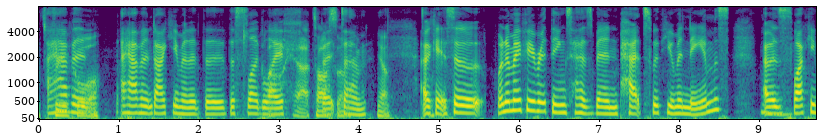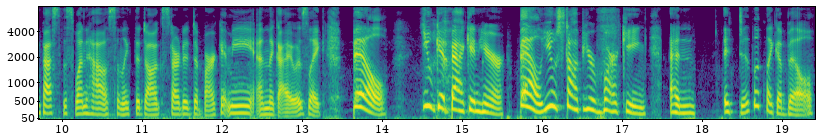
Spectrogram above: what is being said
It's I pretty haven't. cool. I haven't documented the the slug life. yeah, it's but, awesome. um, Yeah. Okay, so one of my favorite things has been pets with human names. I Mm. was walking past this one house and like the dog started to bark at me and the guy was like, "Bill, you get back in here. Bill, you stop your barking." And it did look like a Bill.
